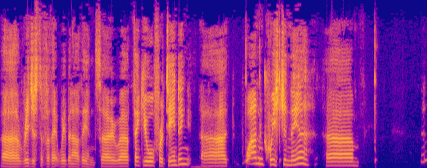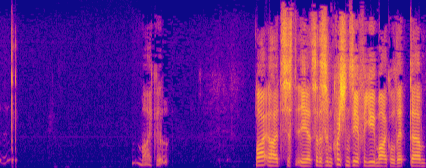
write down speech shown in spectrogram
Uh, register for that webinar then. So uh, thank you all for attending. Uh, one question there. Um, Michael. My, uh, it's just yeah. So there's some questions there for you, Michael. That um,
